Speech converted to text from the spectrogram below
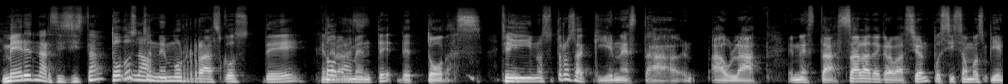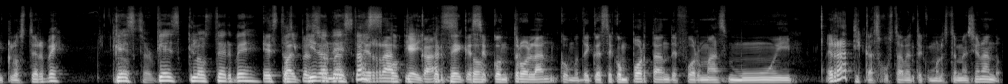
¿Mere es narcisista? Todos tenemos rasgos de, generalmente, de todas. Y nosotros aquí en esta aula, en esta sala de grabación, pues sí somos bien cluster B. ¿Qué es, ¿Qué es cluster B? Estas ¿Cualquiera de personas estas? erráticas que se controlan, como de que se comportan de formas muy erráticas, justamente como lo estoy mencionando.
